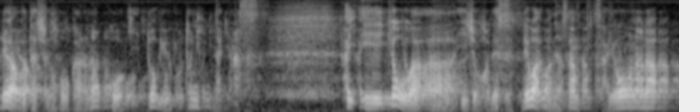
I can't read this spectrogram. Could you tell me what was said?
あるいは私の方からの講義ということになります。はい、えー、今日は以上です。では皆さん、さようなら。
